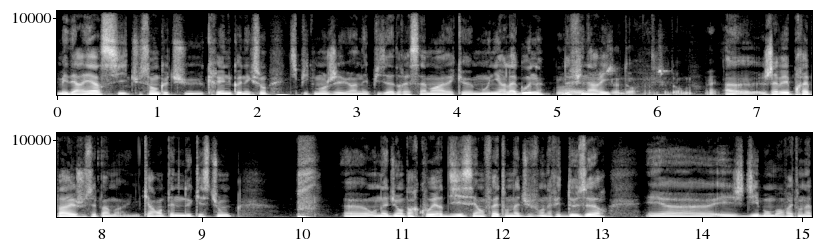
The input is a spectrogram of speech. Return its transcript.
Mais derrière, si tu sens que tu crées une connexion, typiquement, j'ai eu un épisode récemment avec euh, Mounir Lagoun de Ouais, Finari. J'adore, j'adore. ouais. Euh, J'avais préparé, je sais pas moi, une quarantaine de questions. Pff, euh, on a dû en parcourir 10 et en fait, on a, dû, on a fait deux heures. Et, et je dis, bon, bah, en fait, on n'a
